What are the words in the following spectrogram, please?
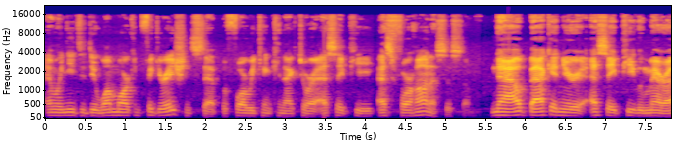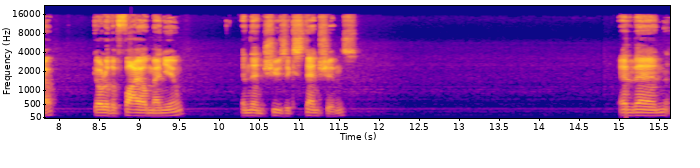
and we need to do one more configuration step before we can connect to our SAP S4HANA system. Now, back in your SAP Lumira, go to the File menu and then choose Extensions. And then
